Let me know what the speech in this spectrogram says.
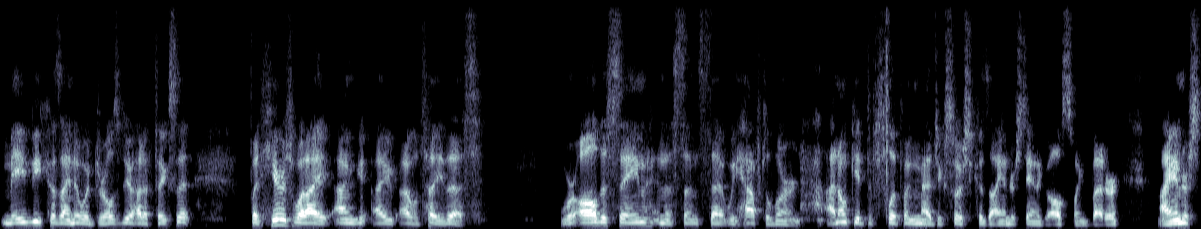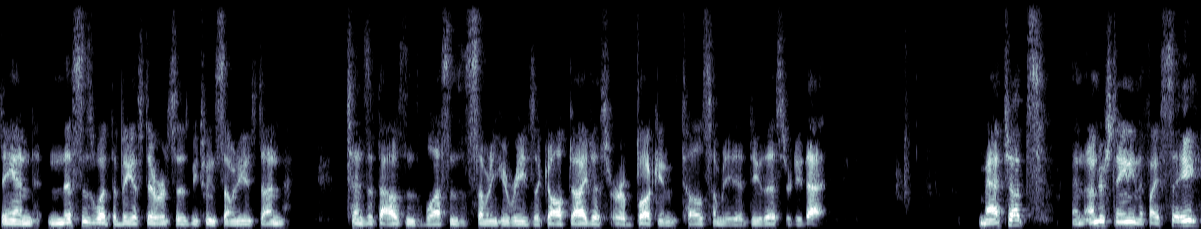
Maybe because I know what drills do, how to fix it. But here's what I I'm, I I will tell you this: we're all the same in the sense that we have to learn. I don't get to flip a magic switch because I understand the golf swing better. I understand, and this is what the biggest difference is between somebody who's done tens of thousands of lessons and somebody who reads a golf digest or a book and tells somebody to do this or do that. Matchups and understanding if I say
